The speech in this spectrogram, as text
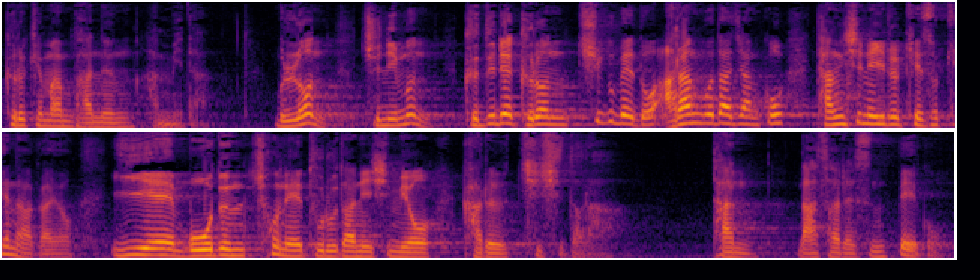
그렇게만 반응합니다. 물론 주님은 그들의 그런 취급에도 아랑곳하지 않고 당신의 일을 계속해 나가요. 이에 모든 촌에 두루 다니시며 가르치시더라. 단 나사렛은 빼고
